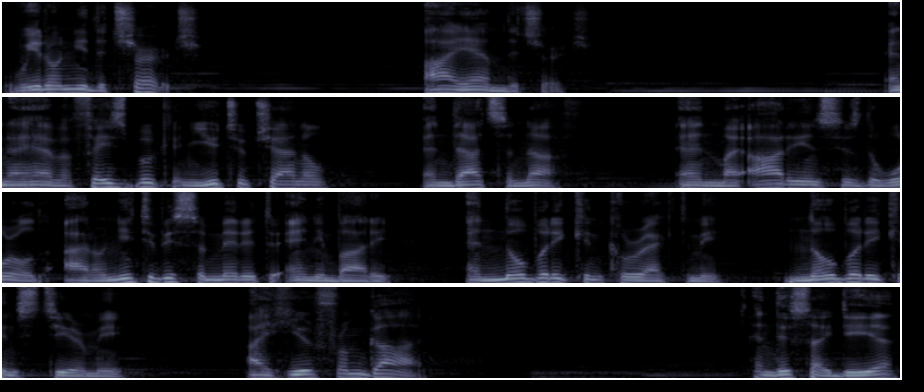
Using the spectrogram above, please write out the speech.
we don't need the church. I am the church. And I have a Facebook and YouTube channel, and that's enough. And my audience is the world. I don't need to be submitted to anybody, and nobody can correct me, nobody can steer me. I hear from God. And this idea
